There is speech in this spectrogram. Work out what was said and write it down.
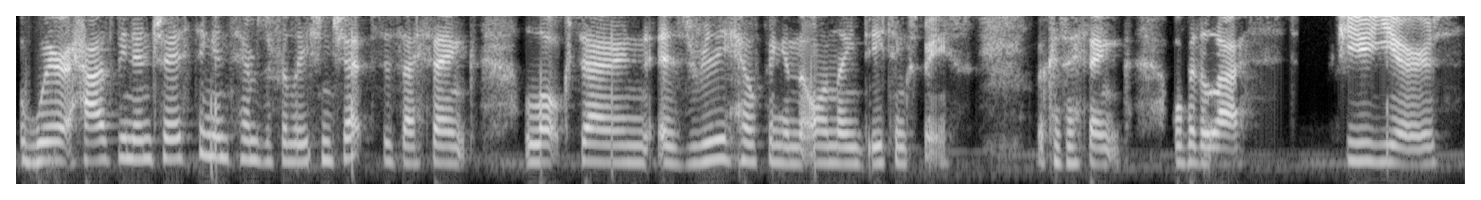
where it has been interesting in terms of relationships is I think lockdown is really helping in the online dating space because I think over the last few years,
